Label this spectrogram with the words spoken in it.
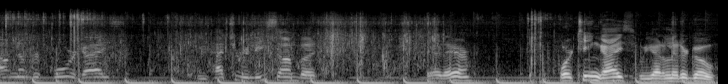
Trout number four, guys. We've had to release some, but they're there. 14 guys, we gotta let her go.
